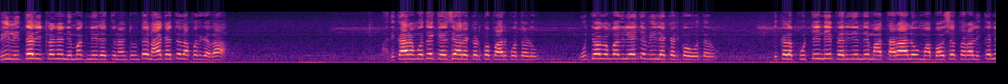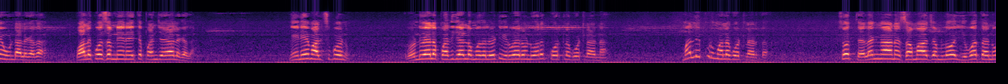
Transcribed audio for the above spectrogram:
వీళ్ళిద్దరు ఇట్లనే నిమ్మకు నీరెత్తినంటుంటే నాకైతే తప్పదు కదా. అధికారం పోతే కేసీఆర్ ఎక్కడికో పారిపోతాడు. ఉద్యోగం బదిలీ అయితే వీళ్ళు ఎక్కడికో పోతారు. ఇక్కడ పుట్టింది పెరిగింది మా తరాలు మా భవిష్యత్ తరాలు ఇక్కడనే ఉండాలి కదా. వాళ్ళ కోసం నేనైతే పని చేయాలి కదా. నేనేం అలసిపోను. రెండు వేల పదిహేడులో మొదలుపెట్టి ఇరవై రెండు వరకు కోట్ల కొట్లాడినా. మళ్ళీ ఇప్పుడు మళ్ళీ కొట్లాడతా. సో తెలంగాణ సమాజంలో యువతను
